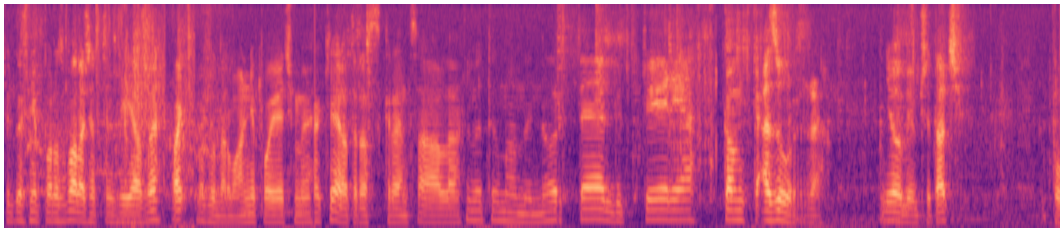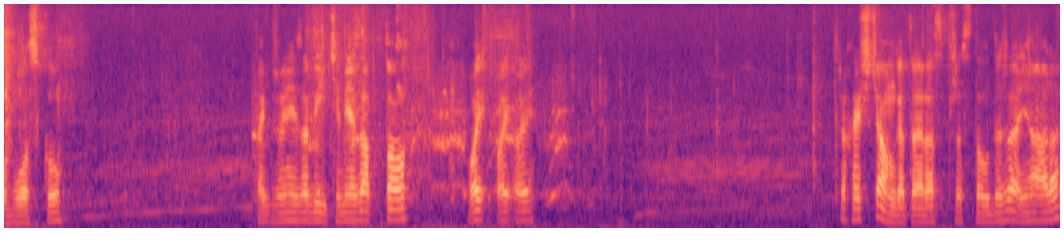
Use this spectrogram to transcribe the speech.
czegoś nie porozwalać na tym wyjarze. Oj, może normalnie pojedźmy. Hakiera teraz skręca, ale... My tu mamy Norte, Luceria, Conca Azzurra. Nie umiem czytać po włosku. Także nie zabijcie mnie za to. Oj, oj, oj. Trochę ściąga teraz przez to uderzenie, ale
